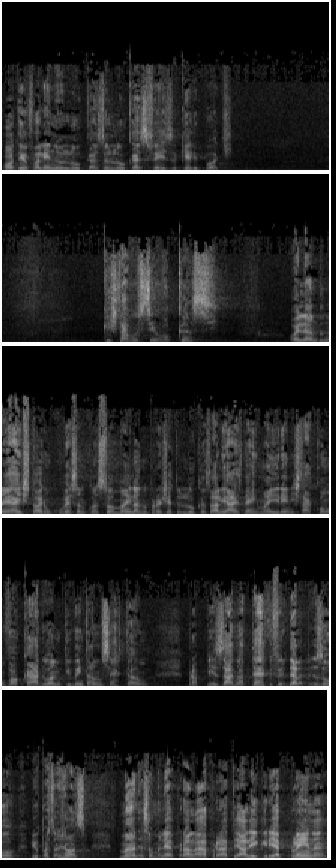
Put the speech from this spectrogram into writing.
Ontem eu falei no Lucas, o Lucas fez o que ele pôde. O que estava ao seu alcance. Olhando né, a história, conversando com a sua mãe lá no projeto Lucas. Aliás, né, a irmã Irene está convocada, o ano que vem está no sertão para pisar na terra que o filho dela pisou. Viu, pastor Josa? Manda essa mulher para lá para ter alegria plena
